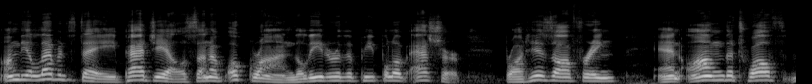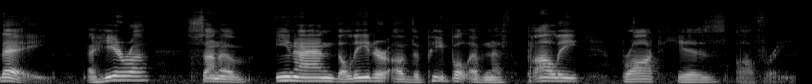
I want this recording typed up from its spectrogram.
On the eleventh day, Pagiel, son of Okran, the leader of the people of Asher, brought his offering. And on the twelfth day, Ahira, son of Enan, the leader of the people of Naphtali, brought his offering.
